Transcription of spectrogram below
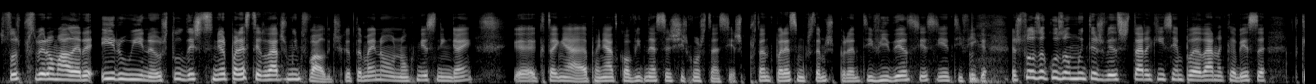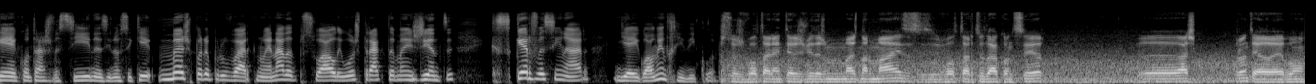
pessoas perceberam mal, era heroína. O estudo deste senhor parece ter dados muito válidos, que eu também não, não conheço ninguém eh, que tenha apanhado Covid nessas circunstâncias. Portanto, parece-me que estamos perante evidência científica. As pessoas acusam muitas vezes de estar aqui sempre a dar na cabeça de quem é contra as vacinas e não sei o quê, mas para provar que não é nada de pessoal, eu hoje trago também gente que se quer vacinar e é igualmente ridícula. as pessoas voltarem a ter as vidas mais normais e voltar tudo a acontecer, eh, acho que pronto, é, é bom.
